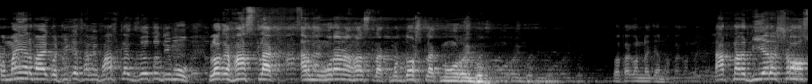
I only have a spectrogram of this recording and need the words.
তো মায়ের ভাই ঠিক আছে, আমি পাঁচ লাখ যৌতুক দিমু। লগে পাঁচ লাখ আর মোহরানা পাঁচ লাখ মোট দশ লাখ মোহর হইব। কথা কন না কেন? আপনারা বিয়ারা সহজ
